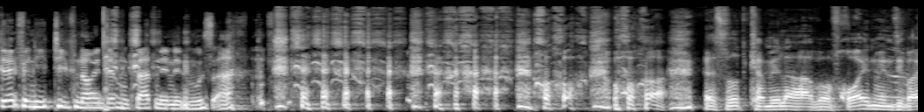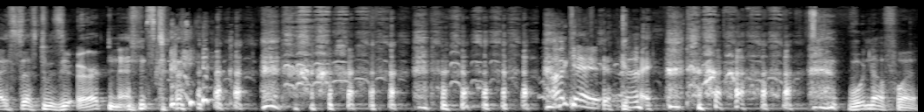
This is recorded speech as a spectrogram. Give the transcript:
definitiv neuen Demokraten in den USA. oh, oh, es wird Camilla aber freuen, wenn sie weiß, dass du sie Earth nennst. okay. Wundervoll.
